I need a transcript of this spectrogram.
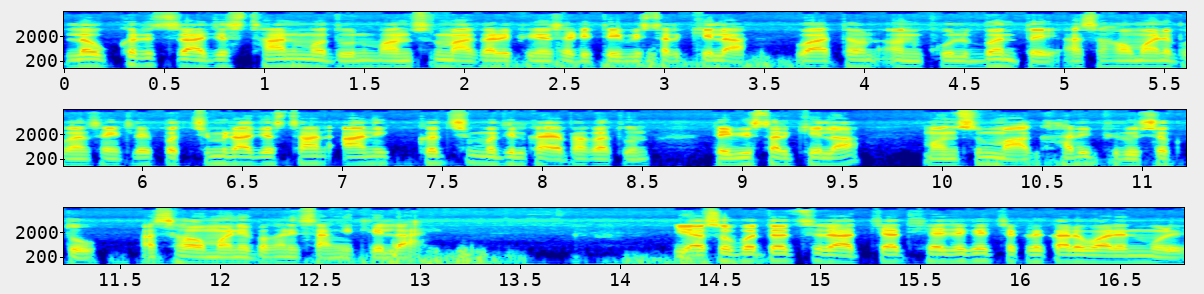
लवकरच राजस्थानमधून मान्सून माघारी फिरण्यासाठी तेवीस तारखेला वातावरण अनुकूल बनतंय असं हवामान विभागाने सांगितलं आहे पश्चिमी राजस्थान आणि कच्छमधील काही भागातून तेवीस तारखेला मान्सून माघारी फिरू शकतो असं हवामान विभागाने सांगितलेलं आहे. यासोबतच राज्यात ह्या जगात चक्रकार वाऱ्यांमुळे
